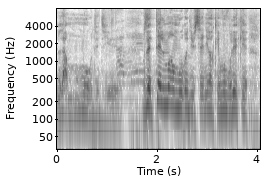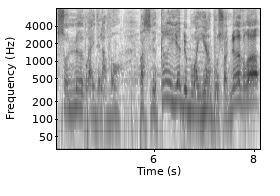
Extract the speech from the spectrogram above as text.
l'amour de Dieu. Vous êtes tellement amoureux du Seigneur que vous voulez que son œuvre aille de l'avant. Parce que quand il y a de moyens pour son œuvre,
